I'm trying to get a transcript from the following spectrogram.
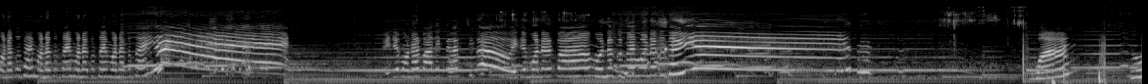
মনা কোথায়? মনা কোথায়? মনা কোথায়? মনা কোথায়? ইয়ে! এই যে মনার পা দেখতে পাচ্ছি গো এই যে মনার পা। মনা কোথায়? মনা কোথায়! One two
